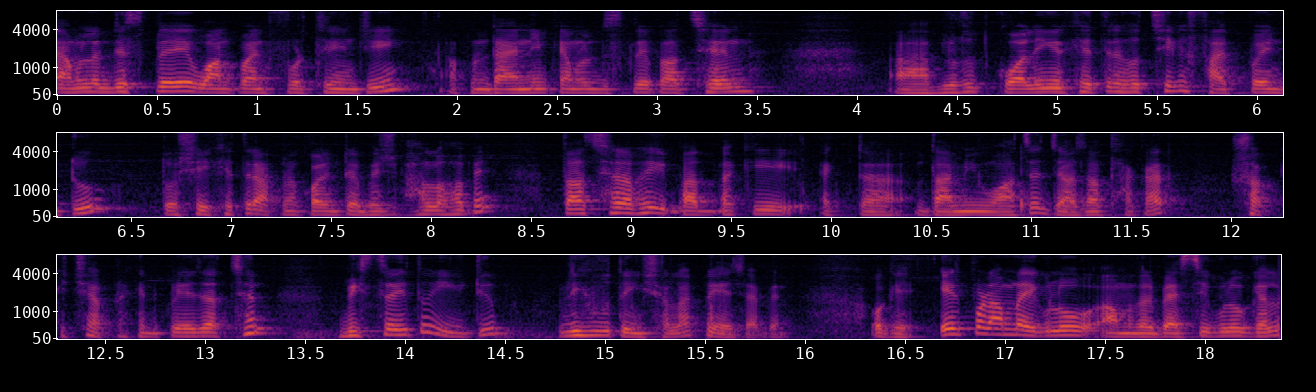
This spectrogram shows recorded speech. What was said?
AMOLED display one point four three inch আপনার ডাইনিং ক্যামেরা ডিসপ্লে পাচ্ছেন। ব্লুটুথ কলিংয়ের ক্ষেত্রে হচ্ছে কি ফাইভ পয়েন্ট টু তো সেই ক্ষেত্রে আপনার কলিংটা বেশ ভালো হবে। তাছাড়া ভাই বাদ বাকি একটা দামি ওয়াচে যা যা থাকার সব কিছু আপনার এখানে পেয়ে যাচ্ছেন। বিস্তারিত ইউটিউব রিভিউতে ইনশাল্লাহ পেয়ে যাবেন। ওকে, এরপর আমরা এগুলো, আমাদের ব্যাসিগুলো গেল।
